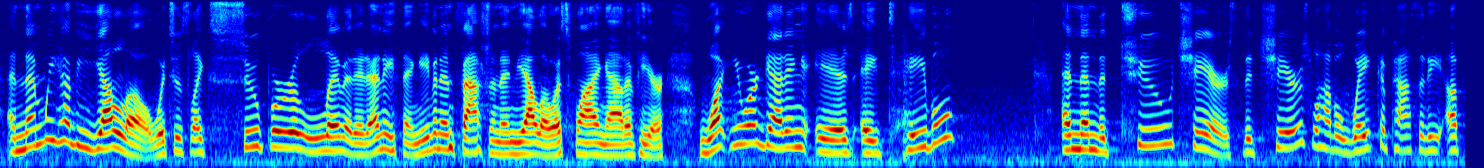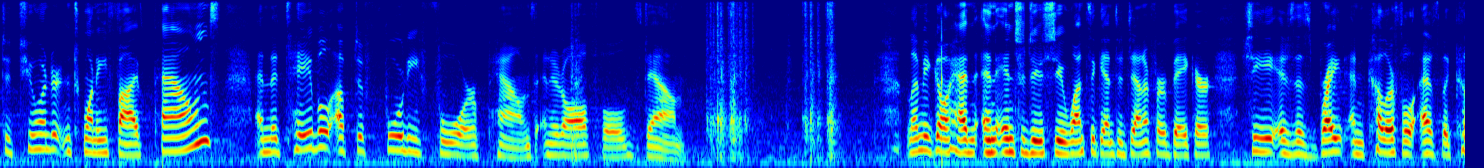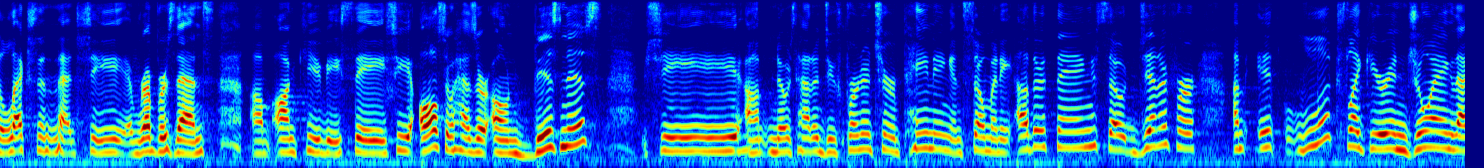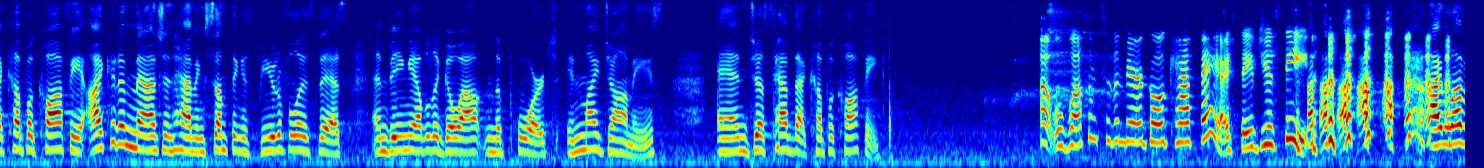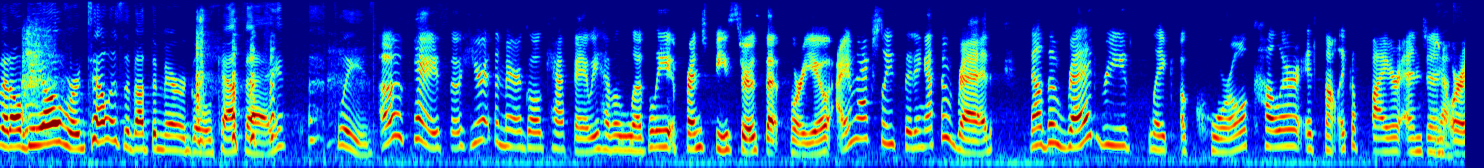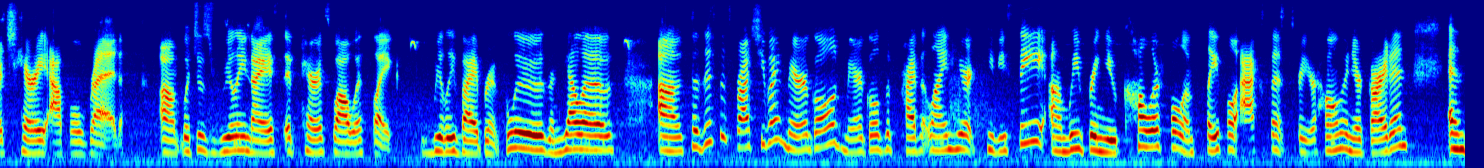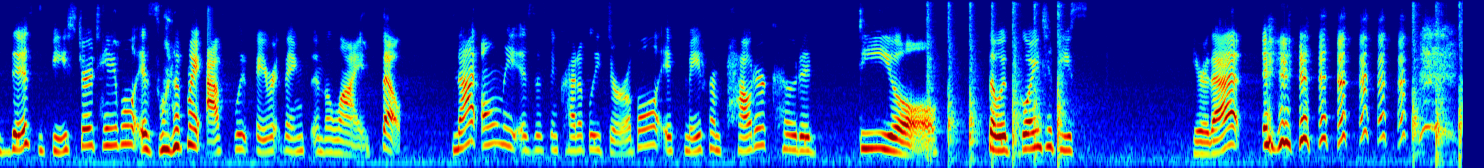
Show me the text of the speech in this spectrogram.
And then we have yellow, which is like super limited, anything, even in fashion and yellow is flying out of here. What you are getting is a table and then the two chairs. The chairs will have a weight capacity up to 225 pounds and the table up to 44 pounds and it all folds down. Let me go ahead and introduce you once again to Jennifer Baker. She is as bright and colorful as the collection that she represents um, on QVC. She also has her own business she um, knows how to do furniture, painting, and so many other things. So, Jennifer, um, it looks like you're enjoying that cup of coffee. I could imagine having something as beautiful as this and being able to go out in the porch in my jammies and just have that cup of coffee. Oh, well, welcome to the Marigold Cafe. I saved you a seat. I love it. I'll be over. Tell us about the Marigold Cafe please. Okay, so here at the Marigold Cafe, we have a lovely French bistro set for you. I'm actually sitting at the red. Now, the red reads like a coral color. It's not like a fire engine yes. or a cherry apple red, um, which is really nice. It pairs well with like really vibrant blues and yellows. Um, so this is brought to you by Marigold. Marigold's a private line here at QVC. Um, we bring you colorful and playful accents for your home and your garden. And this bistro table is one of my absolute favorite things in the line. So not only is this incredibly durable, it's made from powder coated steel. So it's going to be, hear that? so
